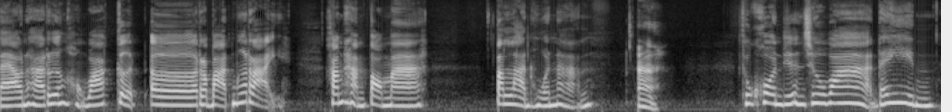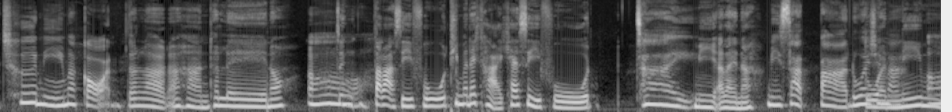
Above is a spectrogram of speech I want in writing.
แล้วนะคะ เรื่องของว่าเกิดเออระบาดเมื่อไหร่คำถามต่อมาตลาดหัวหนานอะทุกคนดิฉันเชื่อว่าได้ยินชื่อนี้มาก่อน ตลาดอาหารทะเลเนาะอ๋อจึงตลาดซีฟู้ดที่ไม่ได้ขายแค่ซีฟู้ดใช่ มีอะไรนะ มีสัตว์ป่าด้วยตัวใช่ไหมนิ่มอ๋อ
